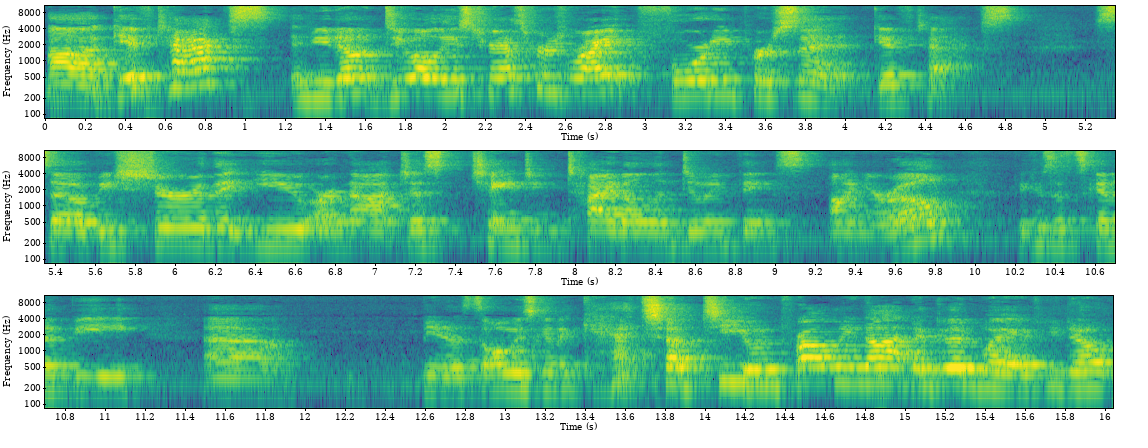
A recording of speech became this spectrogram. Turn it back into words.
uh, gift tax, if you don't do all these transfers right, forty percent gift tax. So be sure that you are not just changing title and doing things on your own, because it's gonna be, uh, you know, it's always gonna catch up to you, and probably not in a good way if you don't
